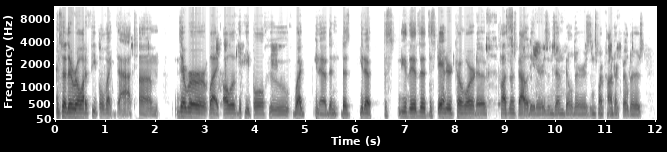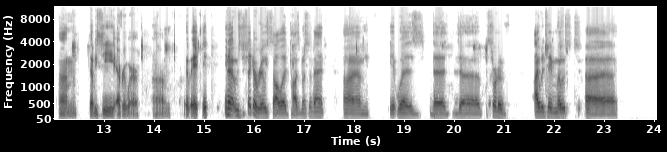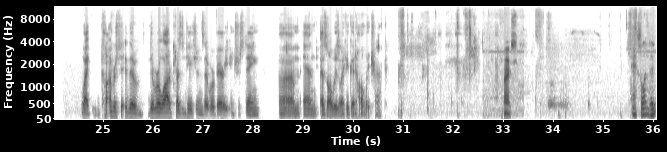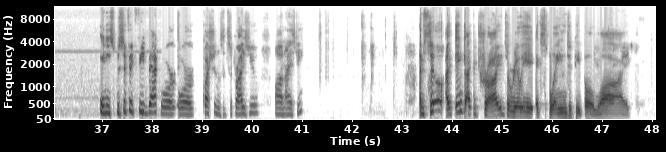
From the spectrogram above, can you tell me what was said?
and so there were a lot of people like that. Um, there were like all of the people who like you know the, the you know the, the the standard cohort of Cosmos validators and zone builders and smart contract builders um, that we see everywhere. Um, it, it, it you know it was just like a really solid Cosmos event. Um, it was the the sort of I would say most uh, like conversation. There, there were a lot of presentations that were very interesting, um, and as always, like a good hallway track. Nice. Excellent. Any specific feedback or, or questions that surprise you on IST? I'm still, I think I tried to really explain to people why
